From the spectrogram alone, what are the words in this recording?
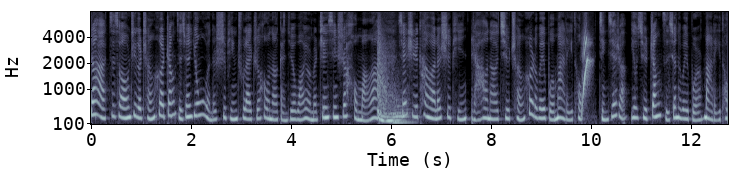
说啊，自从这个陈赫、张子萱拥吻的视频出来之后呢，感觉网友们真心是好忙啊！先是看完了视频，然后呢去陈赫的微博骂了一通，紧接着又去张子萱的微博骂了一通，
